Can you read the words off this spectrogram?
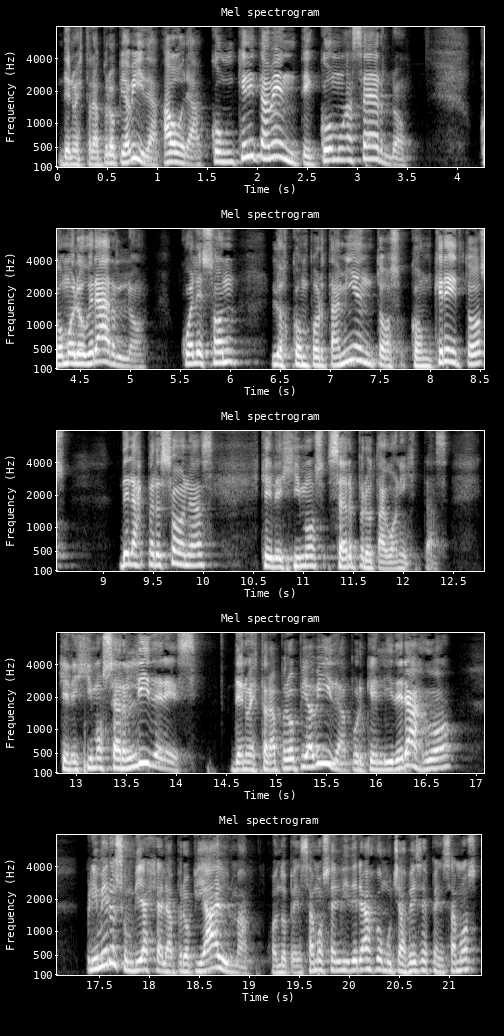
de nuestra propia vida. Ahora, concretamente, ¿cómo hacerlo? ¿Cómo lograrlo? ¿Cuáles son los comportamientos concretos de las personas que elegimos ser protagonistas, que elegimos ser líderes de nuestra propia vida, porque el liderazgo, primero es un viaje a la propia alma. Cuando pensamos en liderazgo, muchas veces pensamos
